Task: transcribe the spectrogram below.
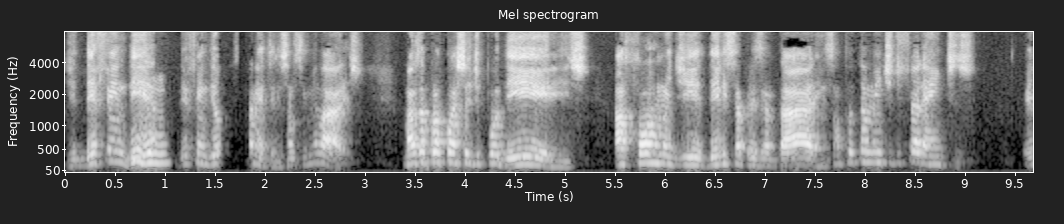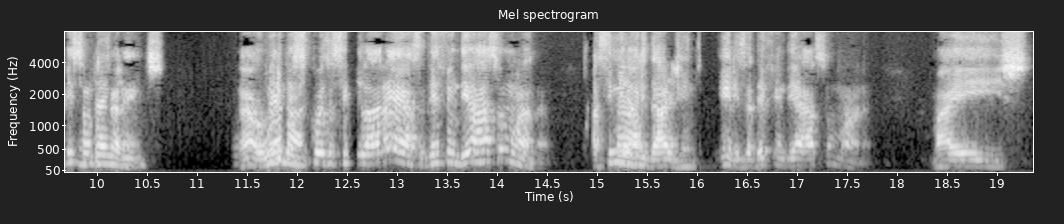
de defender, uhum. defender o nosso planeta, eles são similares mas a proposta de poderes, a forma de deles se apresentarem são totalmente diferentes. Eles são Entendi. diferentes. Né? A única Verdade. coisa similar é essa, defender a raça humana. A similaridade é. entre eles é defender a raça humana. Mas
